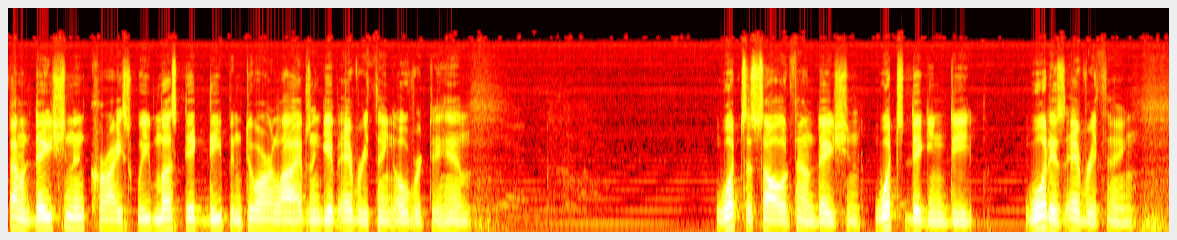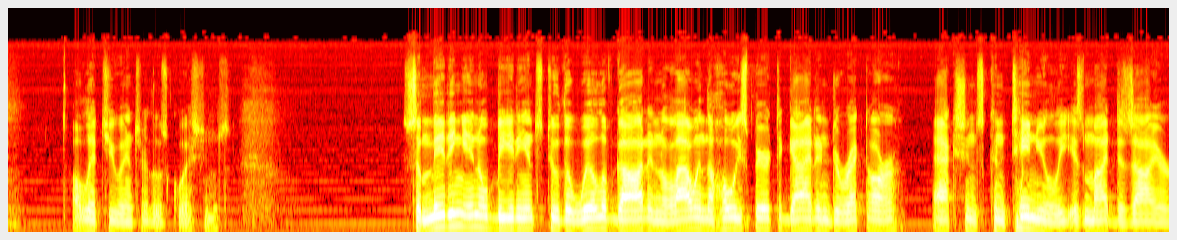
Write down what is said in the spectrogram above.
foundation in Christ, we must dig deep into our lives and give everything over to Him. What's a solid foundation? What's digging deep? What is everything? I'll let you answer those questions. Submitting in obedience to the will of God and allowing the Holy Spirit to guide and direct our actions continually is my desire,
